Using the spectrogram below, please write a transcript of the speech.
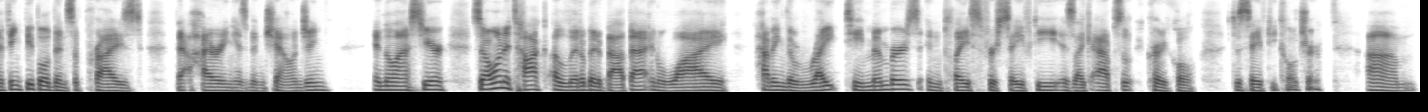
I think people have been surprised that hiring has been challenging in the last year. So I want to talk a little bit about that and why having the right team members in place for safety is like absolutely critical to safety culture. Um,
